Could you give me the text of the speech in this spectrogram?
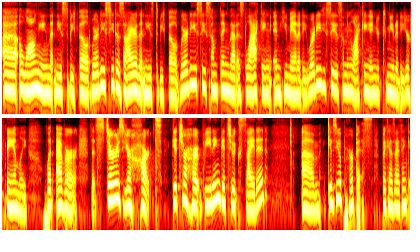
uh, a longing that needs to be filled? Where do you see desire that needs to be filled? Where do you see something that is lacking in humanity? Where do you see something lacking in your community, your family, whatever that stirs your heart, gets your heart beating, gets you excited? Um, gives you a purpose because I think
